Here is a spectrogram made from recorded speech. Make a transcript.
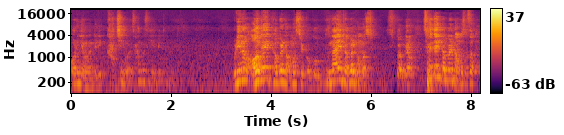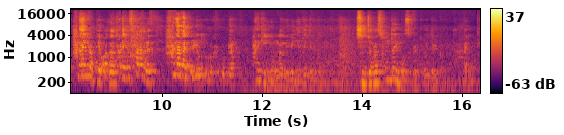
어린 영혼들이 같이 모여 상고서 예배 드립니다. 우리는 언어의 벽을 넘었을 거고 문화의 벽을 넘었을 거 며 세대의 벽을 넘어서서 하나님 앞에 와서 하나님의 사랑 안에서 하나가 되려고 노력할 거며 하나님께 영광 드리며 예배 드릴 겁니다. 진정한 성도의 모습을 보여드릴 겁니다. 하나님께.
